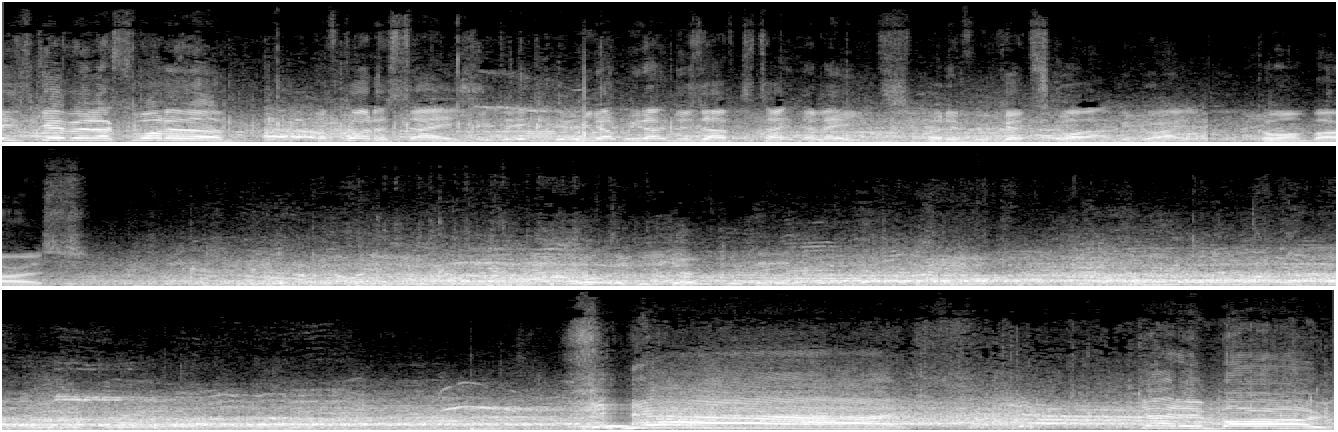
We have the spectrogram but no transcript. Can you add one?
He's given us one of them. I've got to say, we don't, we don't deserve to take the leads, but if we could score, that'd be great. Come on, Burrows. Yes! Get him, Burrows!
